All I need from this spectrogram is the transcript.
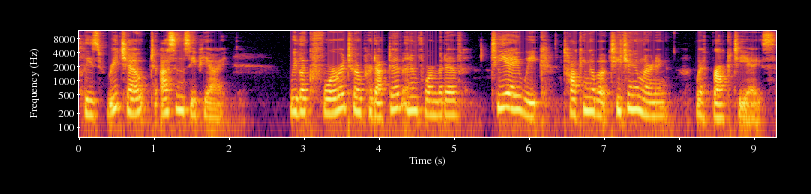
please reach out to us in CPI. We look forward to a productive and informative TA week talking about teaching and learning with Brock TAs.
